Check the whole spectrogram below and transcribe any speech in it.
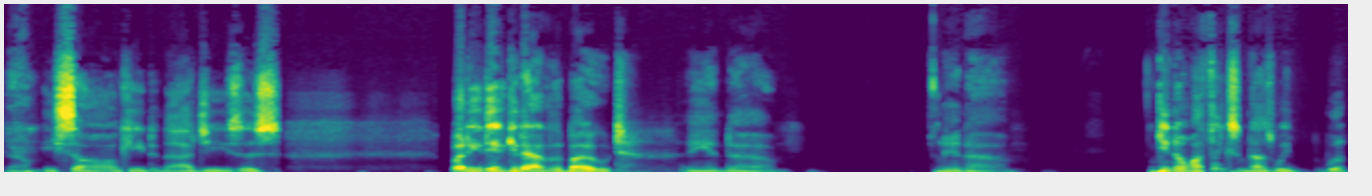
Yeah. he sunk, he denied Jesus, but he did get out of the boat, and uh, and uh, you know, I think sometimes we we'll,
